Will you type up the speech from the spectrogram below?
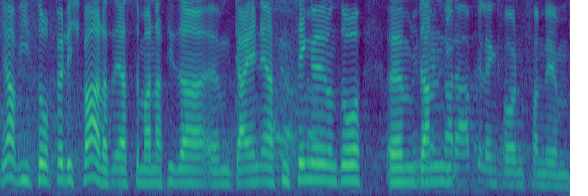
Ja, wie es so für dich war, das erste Mal nach dieser ähm, geilen ersten Single und so, ähm, Ich bin dann gerade abgelenkt worden von, dem,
